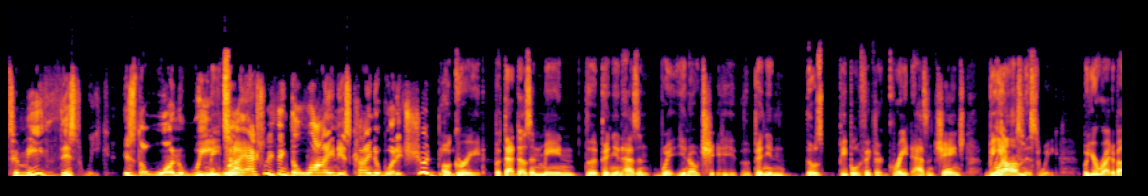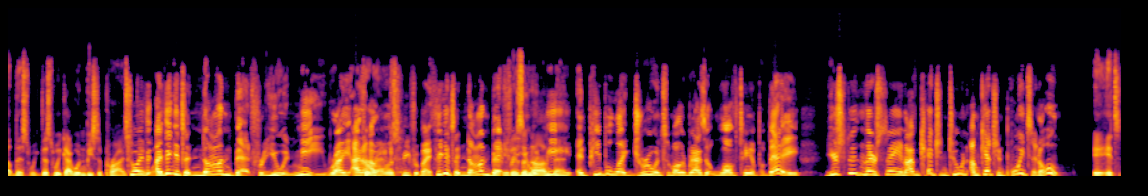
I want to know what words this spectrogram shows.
to me, this week is the one week where. I actually think the line is kind of what it should be. Agreed, but that doesn't mean the opinion hasn't. You know, the opinion those people who think they're great hasn't changed beyond Right. this week. But you're right about this week. This week, I wouldn't be surprised. So I, th- I think it's a non-bet for you and me, right? I, I don't want to speak for, but I think it's a non-bet It for you and me. And people like Drew and some other guys that love Tampa Bay. You're sitting there saying, "I'm catching two, and I'm catching points at home." It- it's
